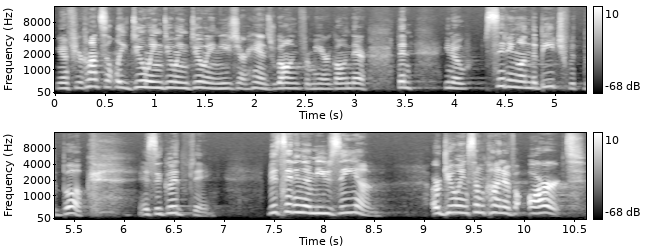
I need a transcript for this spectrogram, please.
You know, if you're constantly doing, doing, doing, use your hands, going from here, going there, then, you know, sitting on the beach with the book is a good thing. Visiting a museum or doing some kind of art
